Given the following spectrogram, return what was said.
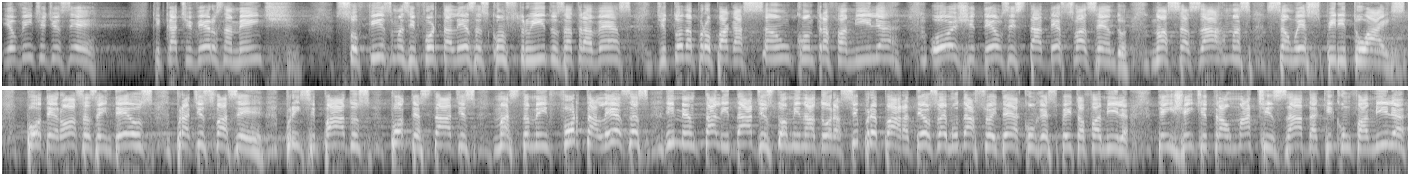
E eu vim te dizer que cativeiros na mente, sofismas e fortalezas construídos através de toda propagação contra a família, hoje Deus está desfazendo. Nossas armas são espirituais, poderosas em Deus para desfazer principados, potestades, mas também fortalezas e mentalidades dominadoras. Se prepara, Deus vai mudar sua ideia com respeito à família. Tem gente traumatizada aqui com família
